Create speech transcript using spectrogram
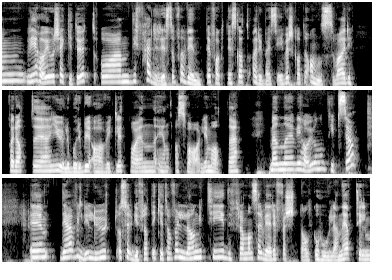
um, vi har jo sjekket ut, og de færreste forventer faktisk at arbeidsgiver skal ta ansvar for at eh, julebordet blir avviklet på en, en ansvarlig måte. Men eh, vi har jo noen tips, ja. Det er veldig lurt å sørge for at det ikke tar for lang tid fra man serverer første alkoholenhet til,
